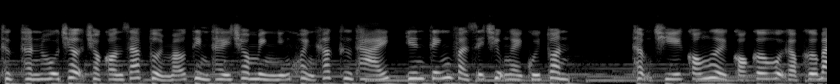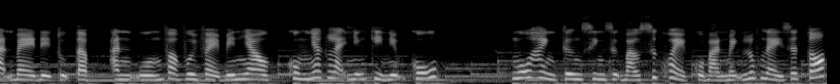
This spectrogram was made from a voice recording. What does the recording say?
Thực thần hỗ trợ cho con giáp tuổi Mão tìm thấy cho mình những khoảnh khắc thư thái, yên tĩnh và dễ chịu ngày cuối tuần. Thậm chí có người có cơ hội gặp gỡ bạn bè để tụ tập, ăn uống và vui vẻ bên nhau, cùng nhắc lại những kỷ niệm cũ. Ngũ hành tương sinh dự báo sức khỏe của bản mệnh lúc này rất tốt,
